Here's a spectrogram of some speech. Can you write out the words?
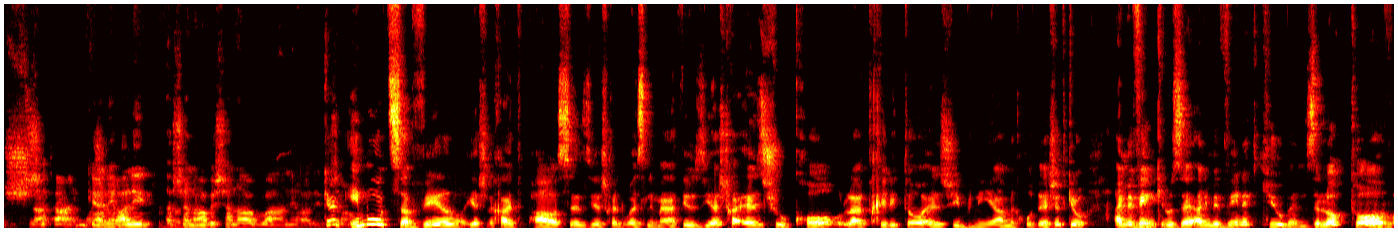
שנתיים? כן, נראה לי השנה ושנה הבאה נראה לי. כן. אם הוא עוד סביר, יש לך את פרסנס, יש לך את וסלי מת'יוס, יש לך איזשהו קור להתחיל איתו, איזושהי בנייה מחודשת, כאילו, אני מבין, כאילו זה, אני מבין את קיובן, זה לא טוב,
